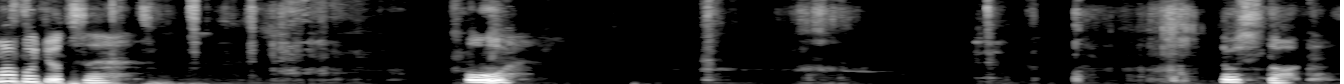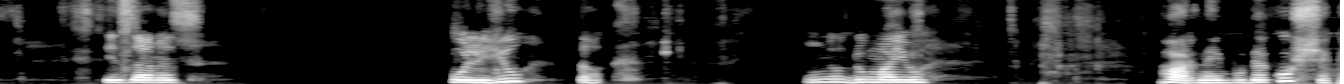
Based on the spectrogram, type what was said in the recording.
мабуть, оце. О. Ось так. І зараз полью так. Ну, думаю, гарний буде кущик.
